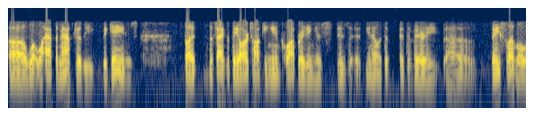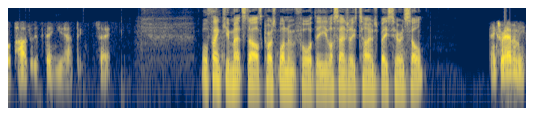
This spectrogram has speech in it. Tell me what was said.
uh, what will happen after the the games, but the fact that they are talking and cooperating is is you know at the at the very uh, base level a positive thing. You have to say. Well, thank you, Matt Stiles, correspondent for the Los Angeles Times, based here in Seoul. Thanks for having me.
